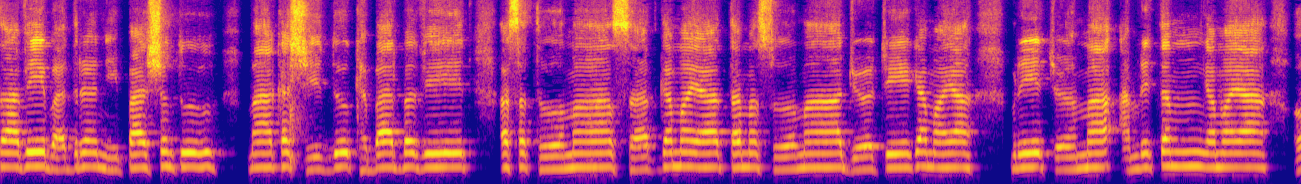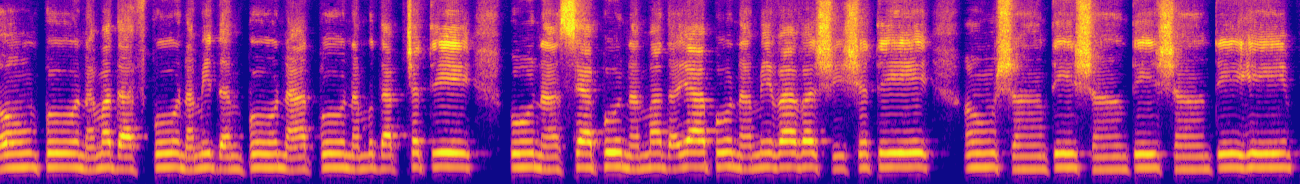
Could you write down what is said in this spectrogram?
सर्वे भद्रनि pashantu makashidu kabar bavit asatuma satgamaya tamasuma jyoti gamaya mrityuma amritam gamaya om punamadav punamidam punat punamudapchati punasya punamadaya punamivavashishati om shanti shanti shanti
